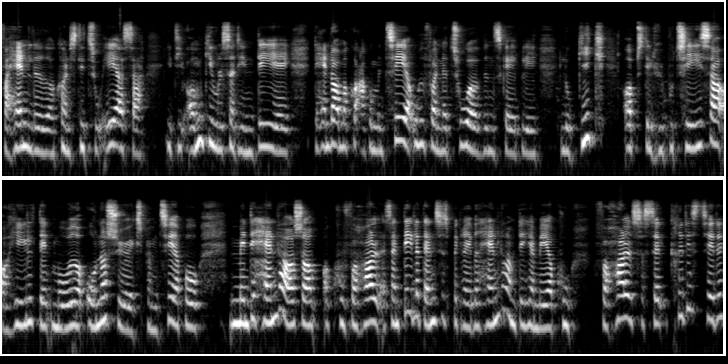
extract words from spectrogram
forhandlet og konstituere sig i de omgivelser, de er en del af. Det handler om at kunne argumentere ud fra en naturvidenskabelig logik, opstille hypoteser og hele den måde at undersøge og eksperimentere på. Men det handler også om at kunne forholde, altså en del af dansesbegrebet handler om det her med at kunne forholde sig selv kritisk til det,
